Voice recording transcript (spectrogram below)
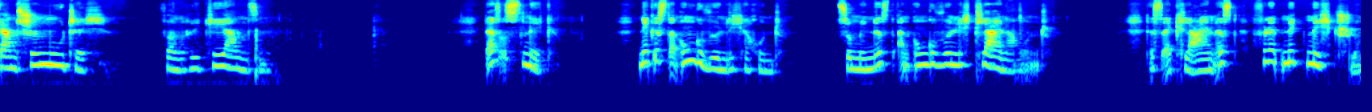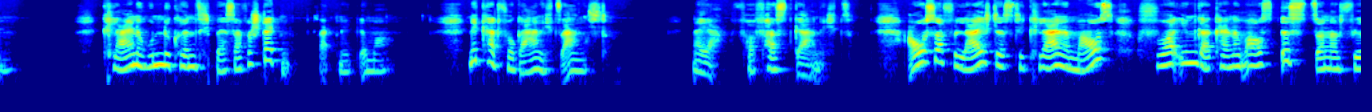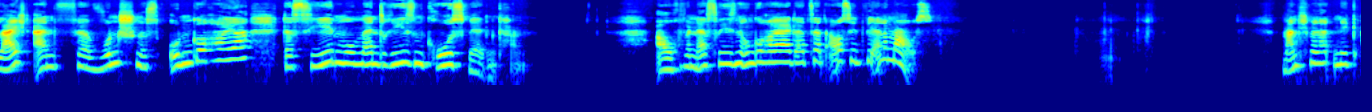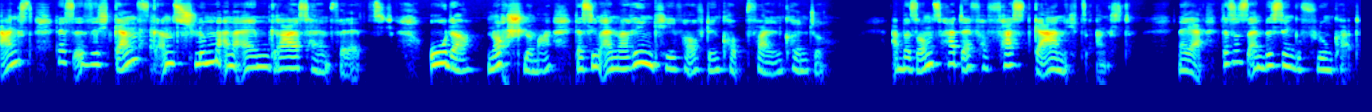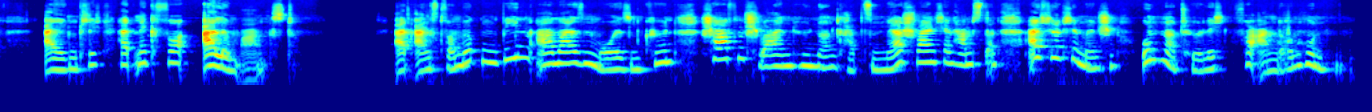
Ganz schön mutig von Rike Jansen. Das ist Nick. Nick ist ein ungewöhnlicher Hund. Zumindest ein ungewöhnlich kleiner Hund. Dass er klein ist, findet Nick nicht schlimm. Kleine Hunde können sich besser verstecken, sagt Nick immer. Nick hat vor gar nichts Angst. Naja, vor fast gar nichts. Außer vielleicht, dass die kleine Maus vor ihm gar keine Maus ist, sondern vielleicht ein verwunschenes Ungeheuer, das jeden Moment riesengroß werden kann. Auch wenn das Riesenungeheuer derzeit aussieht wie eine Maus. Manchmal hat Nick Angst, dass er sich ganz, ganz schlimm an einem Grashalm verletzt. Oder, noch schlimmer, dass ihm ein Marienkäfer auf den Kopf fallen könnte. Aber sonst hat er vor fast gar nichts Angst. Naja, das ist ein bisschen geflunkert. Eigentlich hat Nick vor allem Angst. Er hat Angst vor Mücken, Bienen, Ameisen, Mäusen, Kühen, Schafen, Schweinen, Hühnern, Katzen, Meerschweinchen, Hamstern, Eichhörnchen, Menschen und natürlich vor anderen Hunden.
